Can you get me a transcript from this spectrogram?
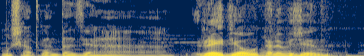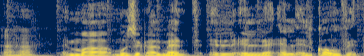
Mhux ħadd kantażja. Radio, television. Aha. Imma mużikalment, il-Covid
